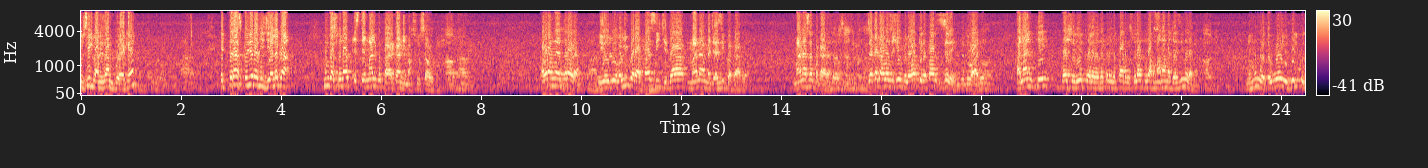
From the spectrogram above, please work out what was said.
تفصیل باندې ځان پوهه کې اعتراض پدې راځي چې لکه موږ صلات استعمال کو پارکانه محسوسه وږي خبرانه اعتراض یو لغوي پر افاسی چې دا معنا مجازي پکار ده معنا څه پکار ده ځکه دا وځي په لغت کې لپاره څه ده د دعا ده حالان کې دا شریعت ولا ذکر د پاره د صلات د معنا مجازي نه راغلی نو موږ ته وایو بالکل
